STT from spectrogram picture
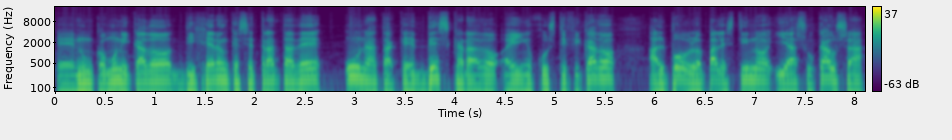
En un comunicado dijeron que se trata de un ataque descarado e injustificado al pueblo palestino y a su causa,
